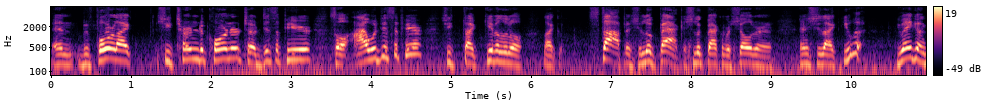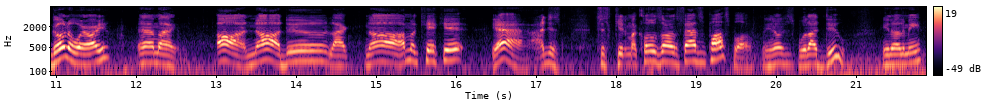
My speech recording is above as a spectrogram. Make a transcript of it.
And before like she turned the corner to disappear so I would disappear. She like give a little like stop and she looked back and she looked back over her shoulder and, and she's like, You you ain't gonna go nowhere, are you? And I'm like, Oh no, dude, like, no, I'm gonna kick it. Yeah, I just just getting my clothes on as fast as possible. You know, just what I do. You know what I mean?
